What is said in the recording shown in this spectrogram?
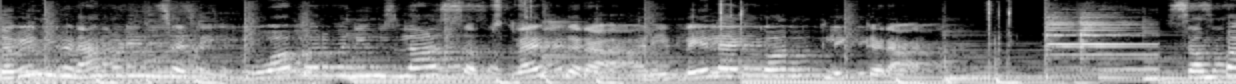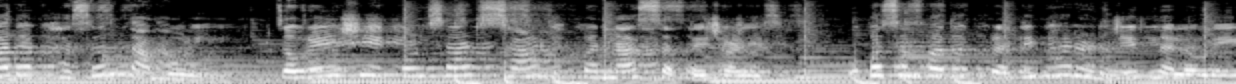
नवीन घडामोडींसाठी युवा पर्व न्यूजला सबस्क्राईब करा आणि बेल आयकॉन क्लिक करा. संपादक हसन तांबोळी चौऱ्याऐंशी एकोणसाठ साठ पन्नास सत्तेचाळीस. उपसंपादक प्रतिभा रणजित नलवडे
